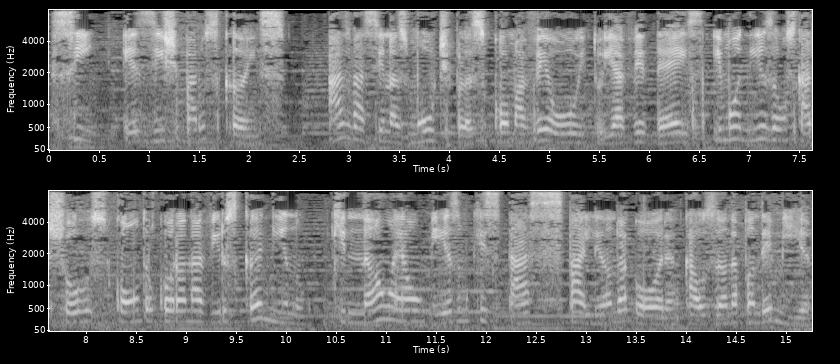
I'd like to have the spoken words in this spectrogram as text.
Sim, existe para os cães. As vacinas múltiplas, como a V8 e a V10, imunizam os cachorros contra o coronavírus canino, que não é o mesmo que está se espalhando agora, causando a pandemia.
